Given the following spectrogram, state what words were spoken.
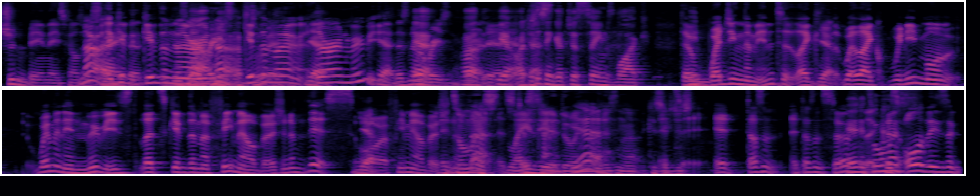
shouldn't be in these films. No, We're saying give, give them their no no, reason give them their, yeah. their own movie. Yeah, there's no yeah. reason. Uh, Right, yeah, I just think it just seems like They're it- wedging them into like Yeah. we're like we need more women in movies. Let's give them a female version of this Yeah. or a female version. It's of almost that. It's just lazier kinda- doing yeah. that, isn't it? Because you just it doesn't it doesn't serve It's because almost- all of these are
